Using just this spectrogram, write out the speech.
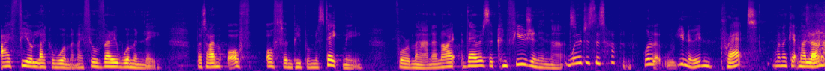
I feel like a woman. I feel very womanly. But I'm off, often people mistake me for a man. And I, there is a confusion in that. Where does this happen? Well, uh, you know, in Pret, when I get my lunch.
